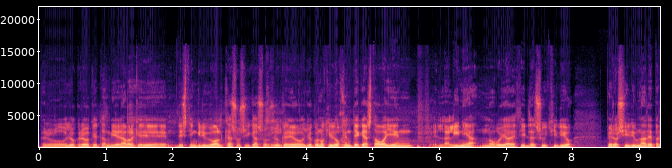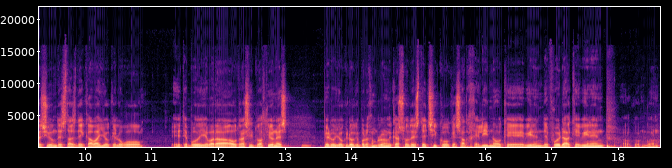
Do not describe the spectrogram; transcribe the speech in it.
pero yo creo que también habrá que distinguir igual casos y casos. Yo creo, yo he conocido gente que ha estado ahí en, en, la línea, no voy a decir del suicidio, pero sí de una depresión de estas de caballo que luego eh, te puede llevar a, otras situaciones, pero yo creo que, por ejemplo, en el caso de este chico que es argelino, que vienen de fuera, que vienen con,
